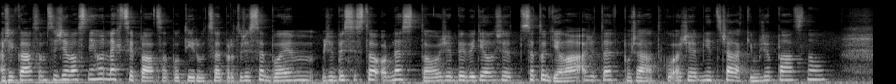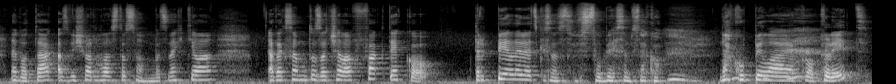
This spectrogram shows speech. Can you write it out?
a říkala jsem si, že vlastně ho nechci plácat po té ruce, protože se bojím, že by si z toho odnes to, že by viděl, že se to dělá a že to je v pořádku a že mě třeba taky může plácnout, nebo tak a zvyšovat hlas to jsem vůbec nechtěla. A tak jsem mu to začala fakt jako trpělivě, vždycky jsem v sobě jsem se jako nakupila jako klid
